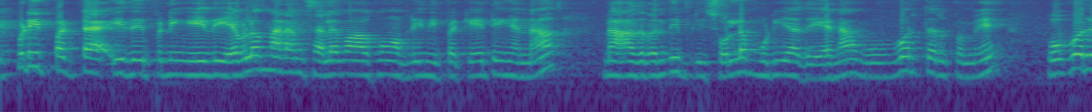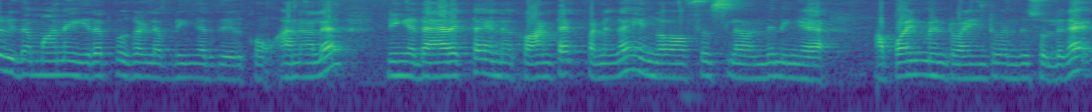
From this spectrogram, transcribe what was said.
எப்படிப்பட்ட இது இப்போ நீங்கள் இது எவ்வளோ மேடம் செலவாகும் அப்படின்னு இப்போ கேட்டிங்கன்னா நான் அது வந்து இப்படி சொல்ல முடியாது. ஏன்னா ஒவ்வொருத்தருக்குமே ஒவ்வொரு விதமான இறப்புகள் அப்படிங்கிறது இருக்கும். அதனால் நீங்கள் டைரெக்டாக என்னை காண்டாக்ட் பண்ணுங்கள் எங்கள் ஆஃபீஸில் வந்து நீங்கள் அப்பாயின்மெண்ட் வாங்கிட்டு வந்து சொல்லுங்கள்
